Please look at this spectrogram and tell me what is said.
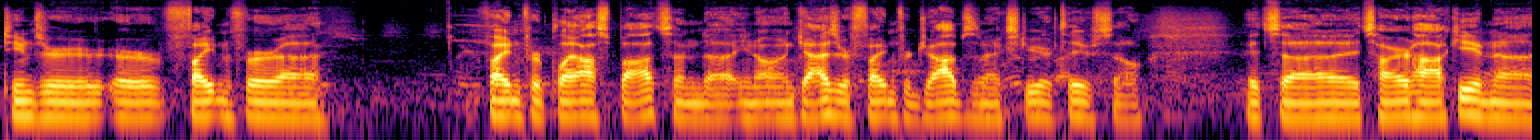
teams are, are fighting for uh, fighting for playoff spots, and uh, you know, and guys are fighting for jobs the next year too. So it's uh, it's hard hockey, and uh,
